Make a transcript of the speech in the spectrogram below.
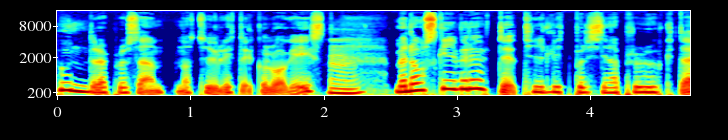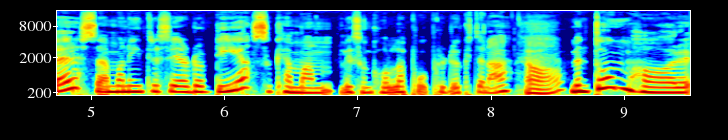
100% naturligt ekologiskt. Men de skriver ut det tydligt på sina produkter så är man intresserad av det så kan man liksom kolla på produkterna. Ja. Men de har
